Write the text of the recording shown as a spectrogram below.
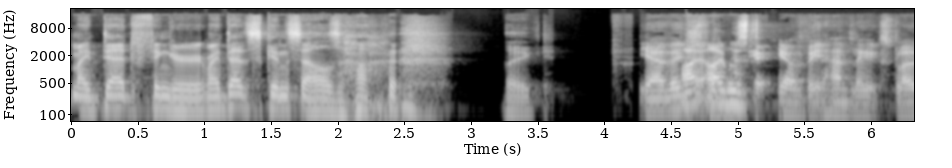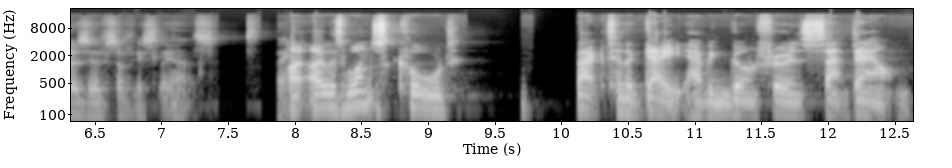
my dead finger, my dead skin cells. like yeah, they I- just I I, was- was you have been handling explosives. Obviously, that's. I, I was once called back to the gate, having gone through and sat down,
